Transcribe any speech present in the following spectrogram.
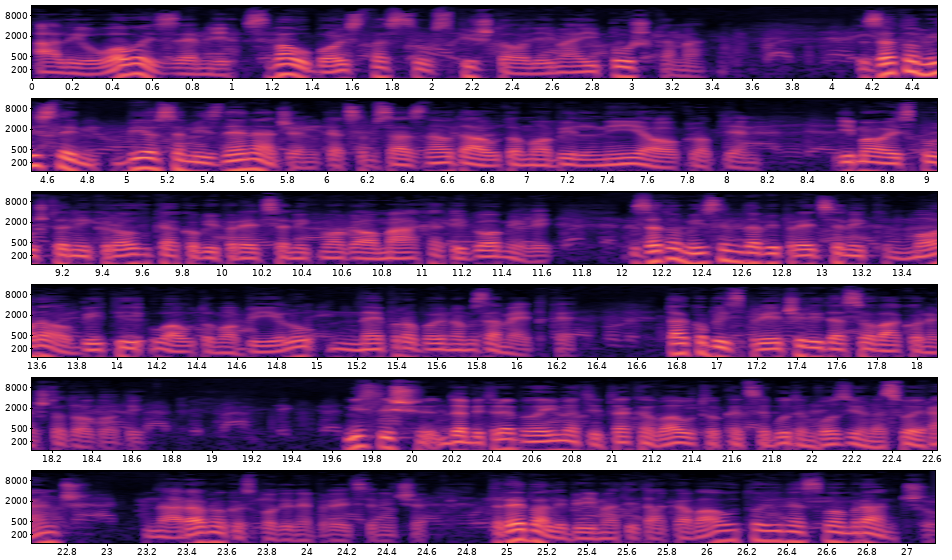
ali u ovoj zemlji sva ubojstva su s pištoljima i puškama. Zato mislim, bio sam iznenađen kad sam saznao da automobil nije oklopljen. Imao je spušteni krov kako bi predsjednik mogao mahati gomili. Zato mislim da bi predsjednik morao biti u automobilu neprobojnom za metke. Tako bi spriječili da se ovako nešto dogodi. Misliš da bi trebao imati takav auto kad se budem vozio na svoj ranč? Naravno, gospodine predsjedniče. Trebali bi imati takav auto i na svom ranču.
